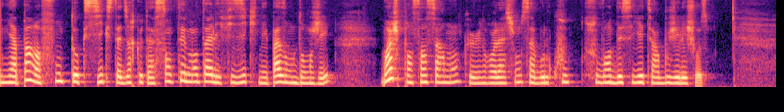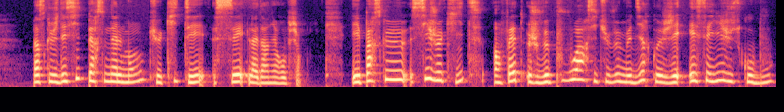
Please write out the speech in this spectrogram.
n'y a pas un fond toxique, c'est-à-dire que ta santé mentale et physique n'est pas en danger, moi je pense sincèrement qu'une relation, ça vaut le coup souvent d'essayer de faire bouger les choses. Parce que je décide personnellement que quitter, c'est la dernière option. Et parce que si je quitte, en fait, je veux pouvoir, si tu veux, me dire que j'ai essayé jusqu'au bout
